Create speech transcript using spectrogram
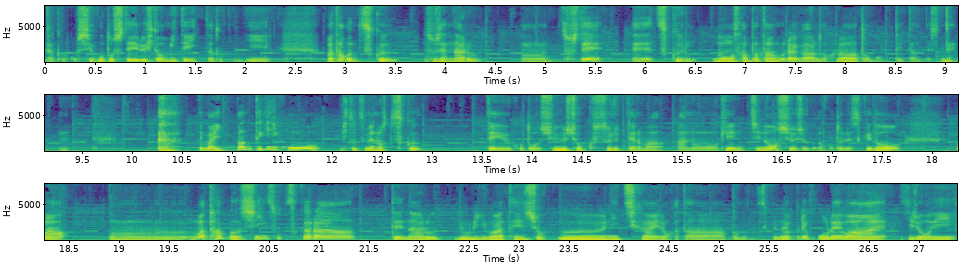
なんかこう、仕事している人を見ていったときに、まあ、多分つく、そしてなる、うん、そして、えー作るの3パターンぐらいがあるのかなと思っていたんですね。うん、で、まあ一般的にこう、一つ目のつくっていうこと、就職するっていうのは、まあ、あの、現地の就職のことですけど、まあ、うん、まあ多分新卒からってなるよりは転職に近いのかなと思うんですけど、やっぱりこれは非常に、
